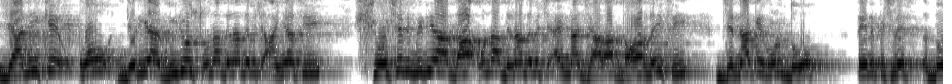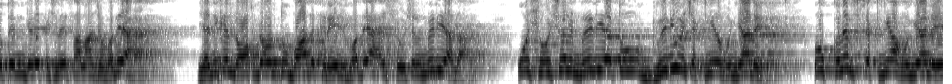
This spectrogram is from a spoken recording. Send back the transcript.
ਯਾਨੀ ਕਿ ਉਹ ਜਿਹੜੀਆਂ ਵੀਡੀਓਸ ਉਹਨਾਂ ਦਿਨਾਂ ਦੇ ਵਿੱਚ ਆਈਆਂ ਸੀ ਸੋਸ਼ਲ ਮੀਡੀਆ ਦਾ ਉਹਨਾਂ ਦਿਨਾਂ ਦੇ ਵਿੱਚ ਇੰਨਾ ਜ਼ਿਆਦਾ ਦੌਰ ਨਹੀਂ ਸੀ, ਜਿੰਨਾ ਕਿ ਹੁਣ ਦੋ ਤਿੰਨ ਪਿਛਲੇ ਦੋ ਤਿੰਨ ਜਿਹੜੇ ਪਿਛਲੇ ਸਾਲਾਂ 'ਚ ਵਧਿਆ ਹੈ। ਯਾਨੀ ਕਿ ਲੋਕਡਾਊਨ ਤੋਂ ਬਾਅਦ ਕਰੇਜ ਵਧਿਆ ਹੈ ਸੋਸ਼ਲ ਮੀਡੀਆ ਦਾ। ਉਹ ਸੋਸ਼ਲ ਮੀਡੀਆ ਤੋਂ ਵੀਡੀਓ ਚੱਕੀਆਂ ਹੋਈਆਂ ਨੇ, ਉਹ ਕਲਿੱਪਸ ਚੱਕੀਆਂ ਹੋਈਆਂ ਨੇ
